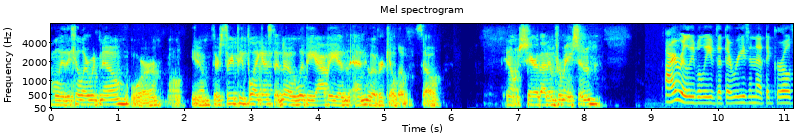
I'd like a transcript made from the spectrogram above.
only the killer would know. Or, well, you know, there's three people I guess that know: Libby, Abby, and and whoever killed him. So they don't share that information. I really believe that the reason that the girls'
